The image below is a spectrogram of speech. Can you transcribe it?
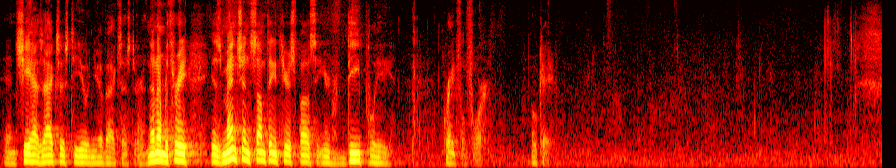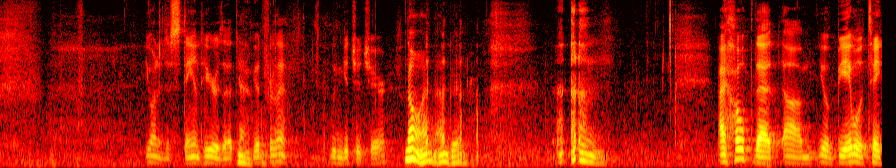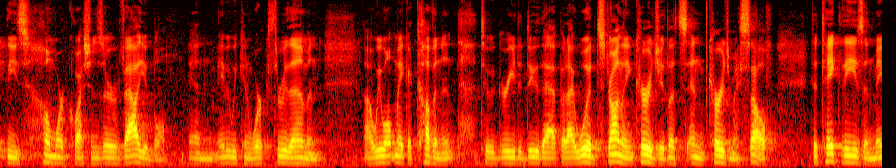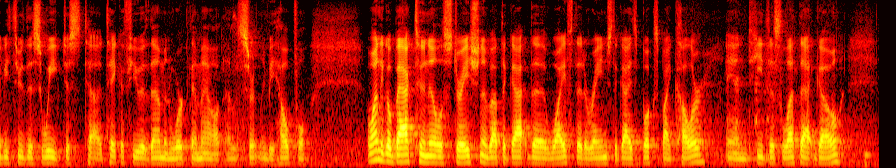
And she has access to you and you have access to her. And then number three is mention something to your spouse that you're deeply grateful for. Okay. You want to just stand here? Is that Yeah. good for that? We can get you a chair. No, I'm, I'm good. I hope that um, you'll be able to take these homework questions. They're valuable, and maybe we can work through them. And uh, we won't make a covenant to agree to do that, but I would strongly encourage you. Let's encourage myself to take these and maybe through this week, just uh, take a few of them and work them out. That would certainly be helpful. I wanted to go back to an illustration about the guy, the wife that arranged the guy's books by color, and he just let that go.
